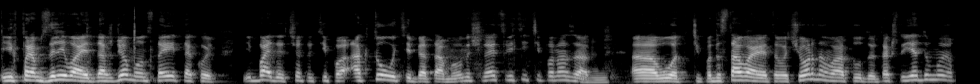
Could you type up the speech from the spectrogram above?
и их прям заливает дождем, и он стоит такой, ебать, да что-то типа, а кто у тебя там? И он начинает светить типа назад. Мгм. А, вот, типа, доставая этого черного оттуда. Так что я думаю,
